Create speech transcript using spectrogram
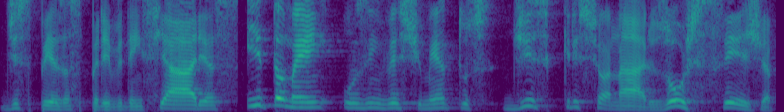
despesas previdenciárias e também os investimentos discricionários, ou seja,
